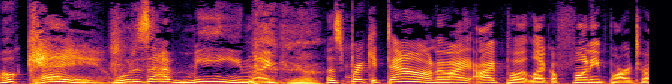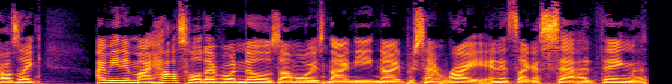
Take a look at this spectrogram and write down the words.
okay, what does that mean? Like, Yeah. let's break it down. And I, I put like a funny part to it. I was like, I mean, in my household, everyone knows I'm always 99% right. And it's like a sad thing that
